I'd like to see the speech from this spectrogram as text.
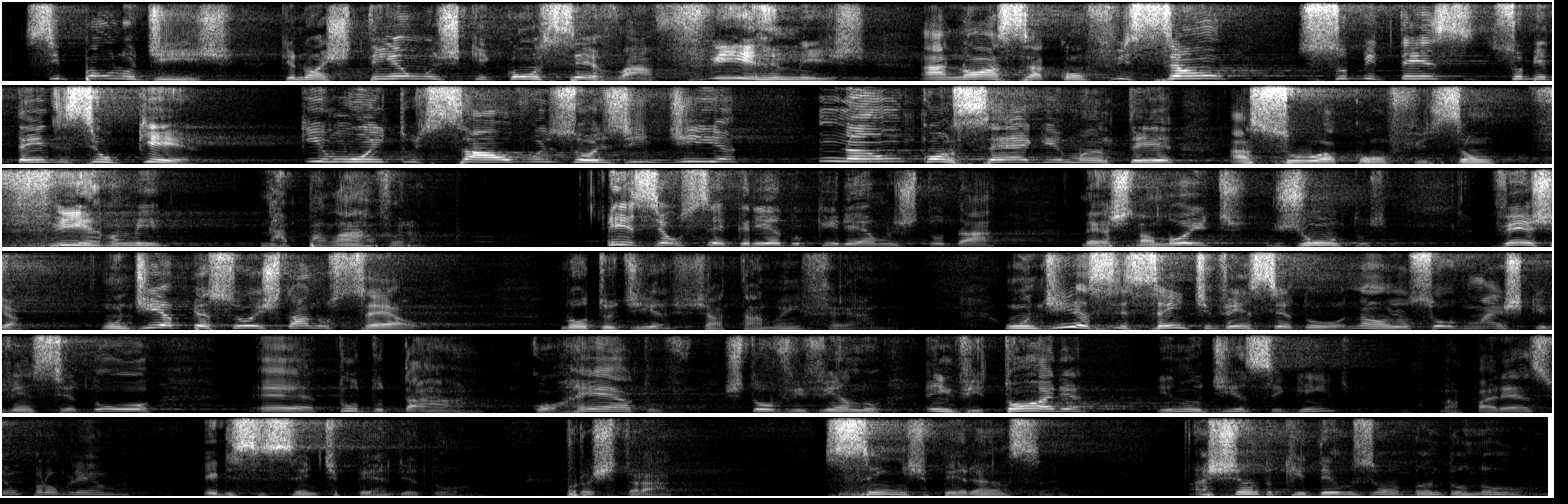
se Paulo diz que nós temos que conservar firmes a nossa confissão, subtende-se o quê? Que muitos salvos hoje em dia não conseguem manter a sua confissão firme na palavra. Esse é o segredo que iremos estudar nesta noite, juntos. Veja, um dia a pessoa está no céu, no outro dia já está no inferno. Um dia se sente vencedor. Não, eu sou mais que vencedor, é, tudo está correto, estou vivendo em vitória. E no dia seguinte, aparece um problema, ele se sente perdedor, prostrado, sem esperança, achando que Deus o abandonou.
